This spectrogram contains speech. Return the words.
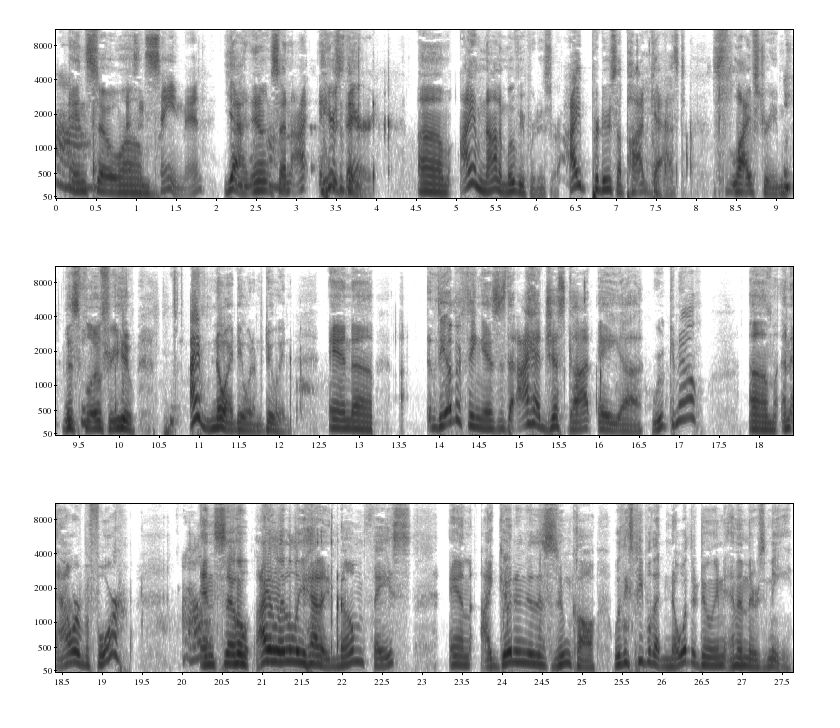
And so, That's um, insane, man. yeah, and so and I, Who here's the was thing. Um, I am not a movie producer. I produce a podcast live stream. This flows for you. I have no idea what I'm doing. And uh, the other thing is, is that I had just got a uh, root canal um, an hour before, Oh, and so I literally had a numb face. And I get into this Zoom call with these people that know what they're doing, and then there's me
